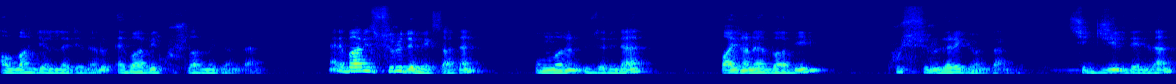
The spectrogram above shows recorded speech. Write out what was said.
Allah Celle Celaluhu ebabil kuşlarını gönderdi. Yani ebabil sürü demek zaten. Onların üzerine Bayran ebabil kuş sürüleri gönderdi. Siccil denilen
